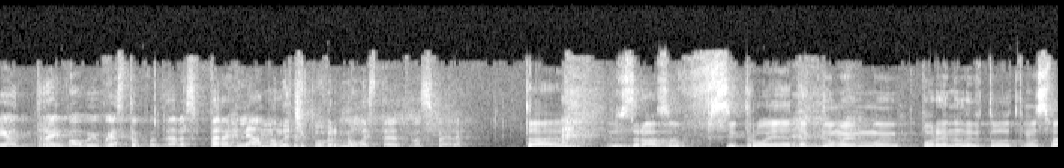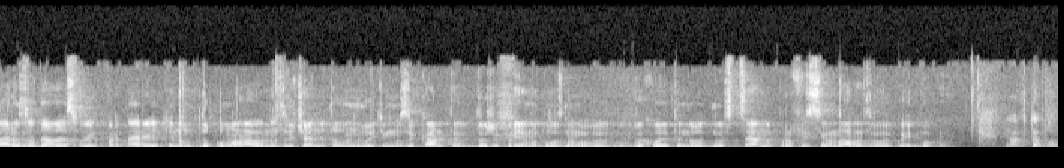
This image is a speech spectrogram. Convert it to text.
Такий от драйвовий виступ. От зараз переглянули чи повернулась та атмосфера. Та зразу всі троє, я так думаю, ми поринули в ту атмосферу, згадали своїх партнерів, які нам допомагали, надзвичайно талановиті музиканти. Дуже приємно було з ними ви- виходити на одну сцену, професіонали з великої букви. Ну а хто був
